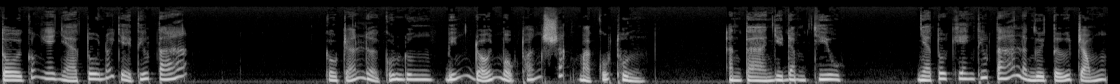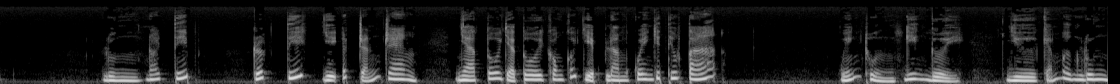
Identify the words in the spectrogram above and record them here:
Tôi có nghe nhà tôi nói về thiếu tá. Câu trả lời của Luân biến đổi một thoáng sắc mặt của Thuần. Anh ta như đâm chiêu. Nhà tôi khen thiếu tá là người tự trọng. Luân nói tiếp. Rất tiếc vì ít rảnh trang. Nhà tôi và tôi không có dịp làm quen với thiếu tá. Nguyễn Thuần nghiêng người như cảm ơn Luân.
